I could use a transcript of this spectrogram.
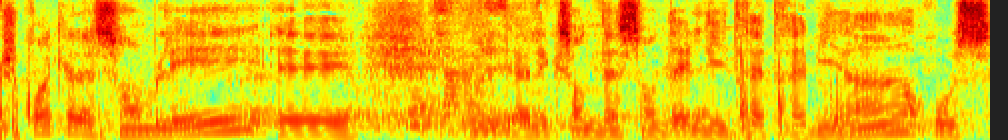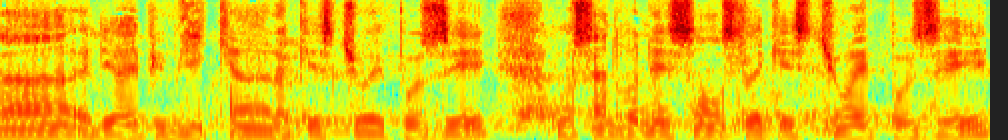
Je crois qu'à l'Assemblée, Alexandre Vincendel dit très très bien, au sein des Républicains, la question est posée, Au sein de Renaissance, la question est posée.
